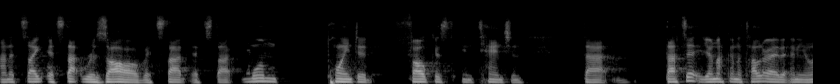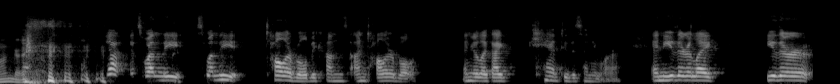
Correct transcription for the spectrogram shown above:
And it's like it's that resolve it's that it's that one pointed focused intention that that's it. You're not going to tolerate it any longer. Yeah it's when the it's when the tolerable becomes intolerable and you're like i can't do this anymore. And either like either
